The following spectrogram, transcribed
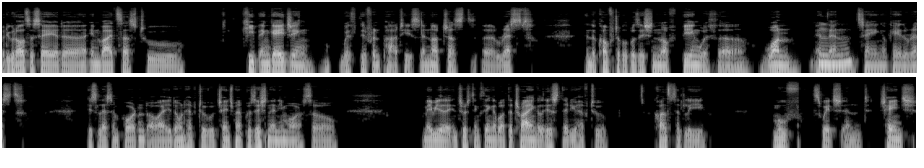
but you could also say it uh, invites us to keep engaging with different parties and not just uh, rest in the comfortable position of being with uh, one and then saying, okay, the rest is less important or I don't have to change my position anymore. So maybe the interesting thing about the triangle is that you have to constantly move, switch, and change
